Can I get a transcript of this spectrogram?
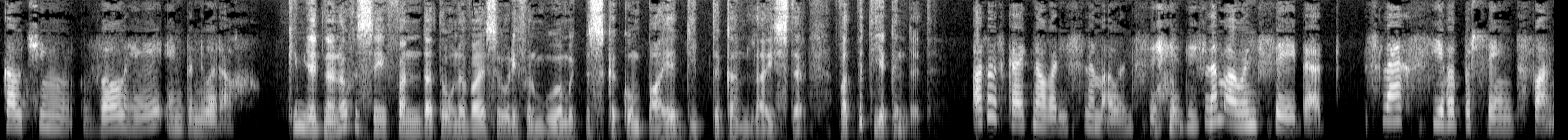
coaching wil hê en benodig. Kim, jy het nou nog gesê van dat 'n onderwyser oor die vermoë moet beskik om baie diep te kan luister. Wat beteken dit? As ons kyk na wat die slim ouens sê, die slim ouens sê dat slegs 7% van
